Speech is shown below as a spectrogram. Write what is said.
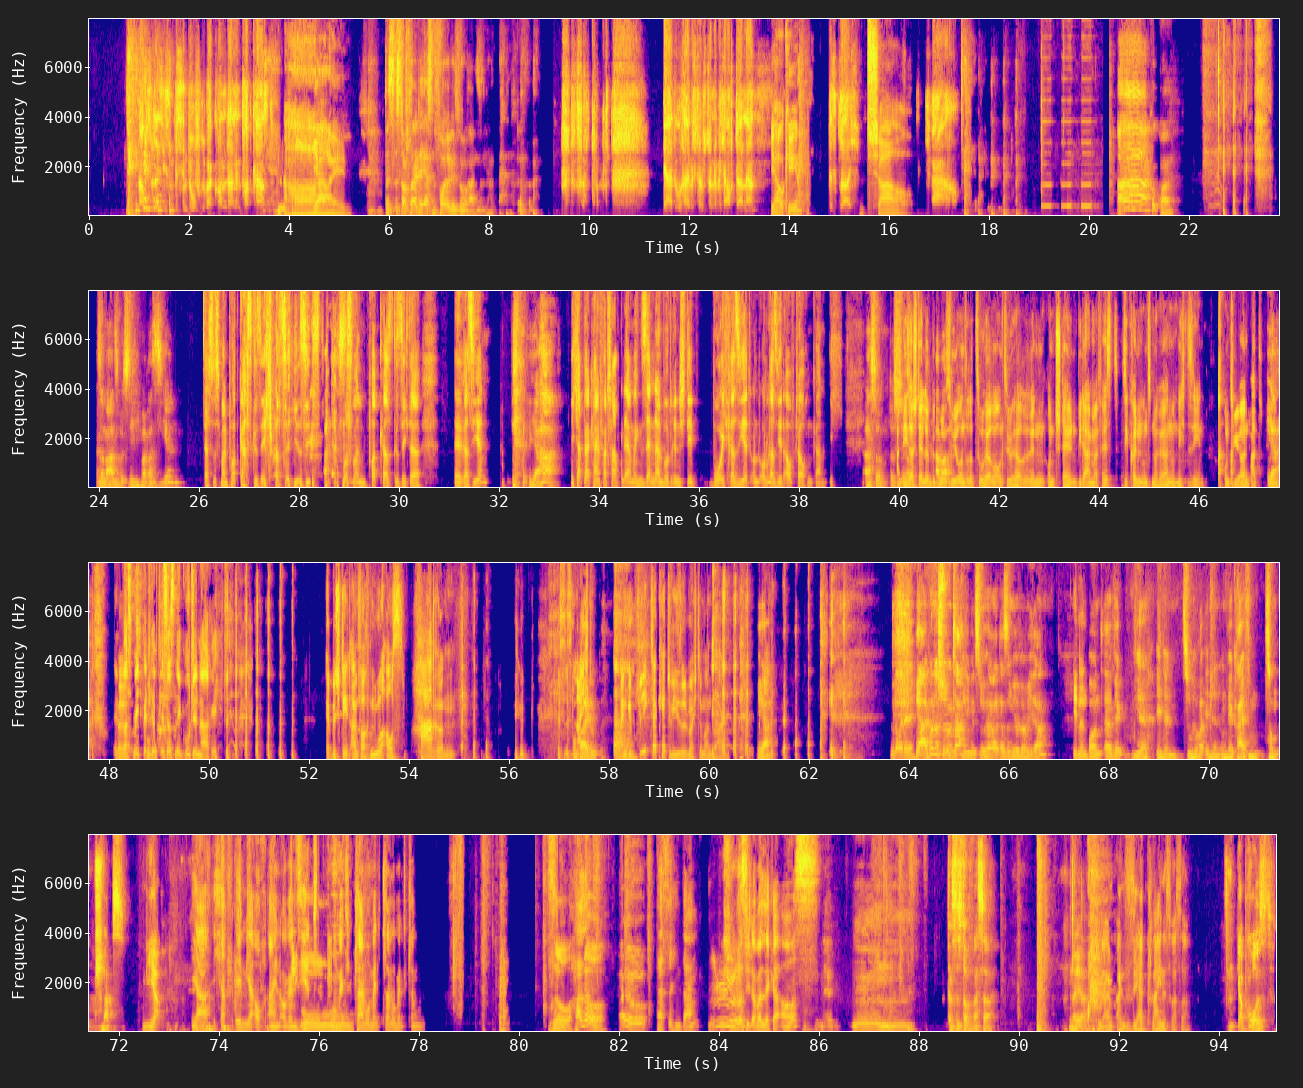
Glaubst du, dass ich so ein bisschen doof rüberkomme dann im Podcast? Nein. Das ist doch seit der ersten Folge so, Hansen. Verdammt. Ja, du, halbe Stunde, Stunde bin ich auch da, ne? Ja, okay. Bis gleich. Ciao. Ciao. Ah, guck mal. Sag mal, Hansen, willst du dich nicht mal rasieren? Das ist mein Podcast-Gesicht, was du hier siehst. Muss man Podcast-Gesichter äh, rasieren? Ja. Ich habe ja keinen Vertrag mit irgendwelchen Sendern, wo drin steht, wo ich rasiert und unrasiert auftauchen kann. Ich, Ach so, das An ja. dieser Stelle begrüßen Aber- wir unsere Zuhörer und Zuhörerinnen und stellen wieder einmal fest, sie können uns nur hören und nicht sehen. Und Björn hat, Ja. Äh, was mich betrifft, ist das eine gute Nachricht. er besteht einfach nur aus Haaren. Es ist Wobei leicht, du. ein Ah. gepflegter Kettwiesel, möchte man sagen. Ja. Leute, Ja, einen wunderschönen guten Tag, liebe Zuhörer. Da sind wir wieder. Innen. Und äh, wir, wir innen, ZuhörerInnen, und wir greifen zum Schnaps. Ja. ja, ich habe äh, mir auch einen organisiert. Oh. Moment, kleinen Moment, kleinen Moment, kleinen Moment. So, hallo. Hallo. Herzlichen Dank. Schön. Mm, das sieht aber lecker aus. Mm. Das ist doch Wasser. Naja. In einem, ein sehr kleines Wasser. Ja, Prost.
